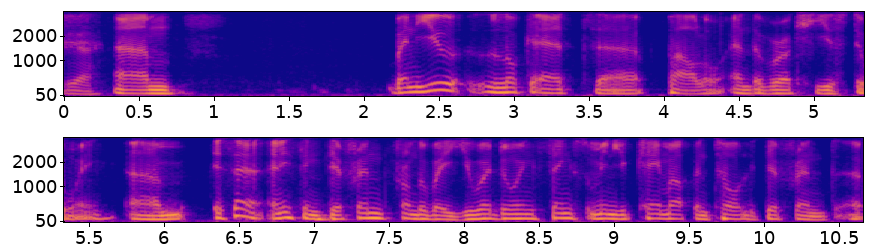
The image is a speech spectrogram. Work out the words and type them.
Yeah. Um, when you look at uh, Paulo and the work he is doing, um, is there anything different from the way you are doing things? I mean, you came up in totally different uh,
